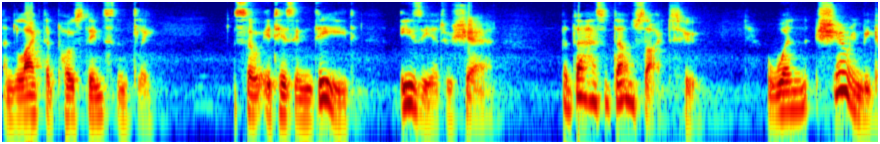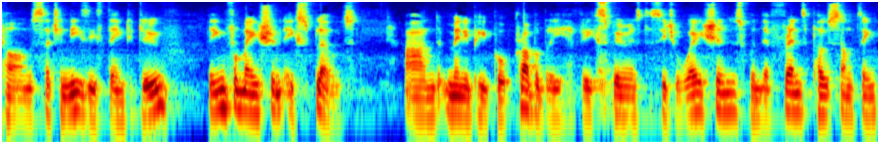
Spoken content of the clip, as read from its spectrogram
and like the post instantly. So it is indeed easier to share but that has a downside too. When sharing becomes such an easy thing to do, the information explodes. And many people probably have experienced situations when their friends post something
